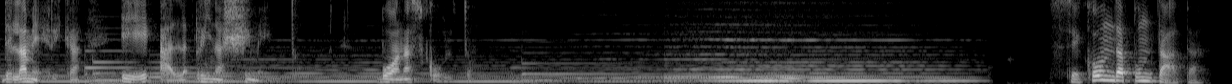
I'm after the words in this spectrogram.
dell'America e al Rinascimento. Buon ascolto. Seconda puntata.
